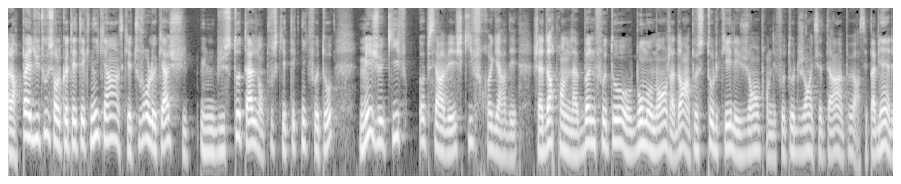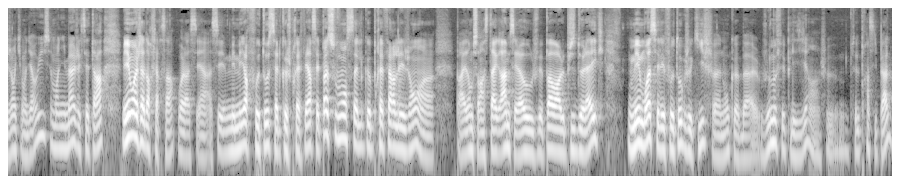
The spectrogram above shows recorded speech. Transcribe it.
Alors pas du tout sur le côté technique, hein, ce qui est toujours le cas, je suis une buse totale dans tout ce qui est technique photo, mais je kiffe observer, je kiffe regarder. J'adore prendre la bonne photo au bon moment, j'adore un peu stalker les gens, prendre des photos de gens, etc. Un peu, alors c'est pas bien, il y a des gens qui vont dire oui c'est mon image, etc. Mais moi j'adore faire ça, voilà, c'est mes meilleures photos, celles que je préfère. C'est pas souvent celles que préfèrent les gens, euh, par exemple sur Instagram c'est là où je vais pas avoir le plus de likes, mais moi c'est les photos que je kiffe, donc euh, bah, je me fais plaisir, hein, c'est le principal.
